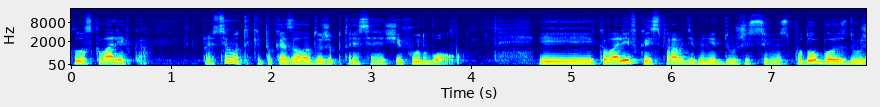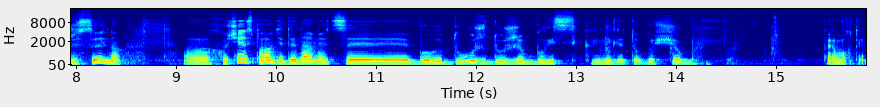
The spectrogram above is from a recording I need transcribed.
Колос Ковалівка. При цьому таки показала дуже потрясаючий футбол. І Ковалівка і справді мені дуже сильно сподобалось, дуже сильно. Е, Хоча і справді динамівці були дуже-дуже близькими для того, щоб перемогти.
